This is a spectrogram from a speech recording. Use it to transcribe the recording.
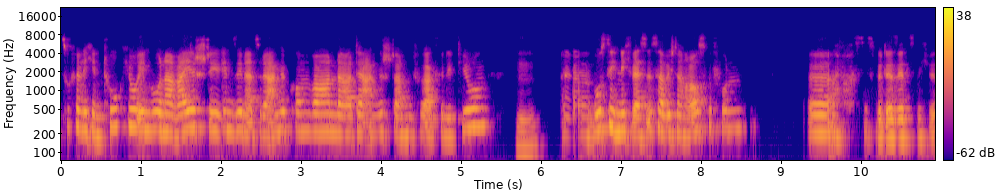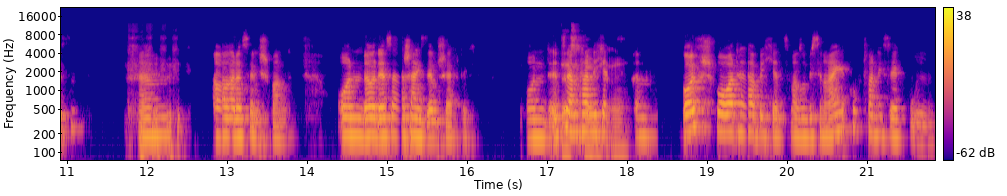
zufällig in Tokio irgendwo in einer Reihe stehen sehen, als wir da angekommen waren. Da hat er angestanden für Akkreditierung. Mhm. Ähm, wusste ich nicht, wer es ist, habe ich dann rausgefunden. Äh, das wird er jetzt nicht wissen. Ähm, aber das finde ich spannend. Und aber der ist wahrscheinlich sehr beschäftigt. Und insgesamt fand ich jetzt ähm, Golfsport habe ich jetzt mal so ein bisschen reingeguckt, fand ich sehr cool.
